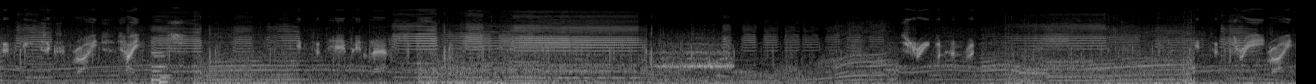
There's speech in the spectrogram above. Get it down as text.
Fifty-six Right, tightens. 100. Into 3 right.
